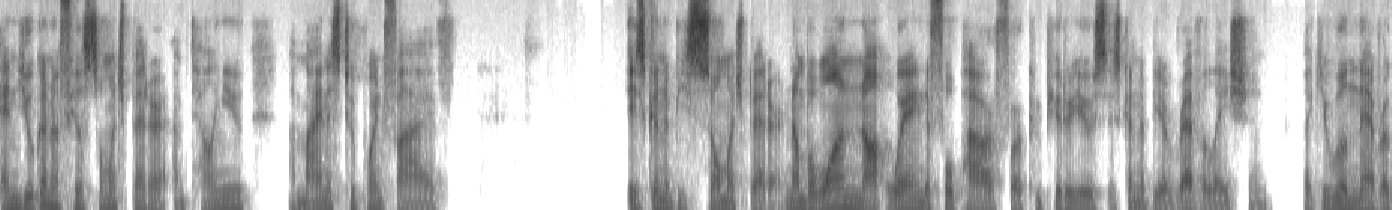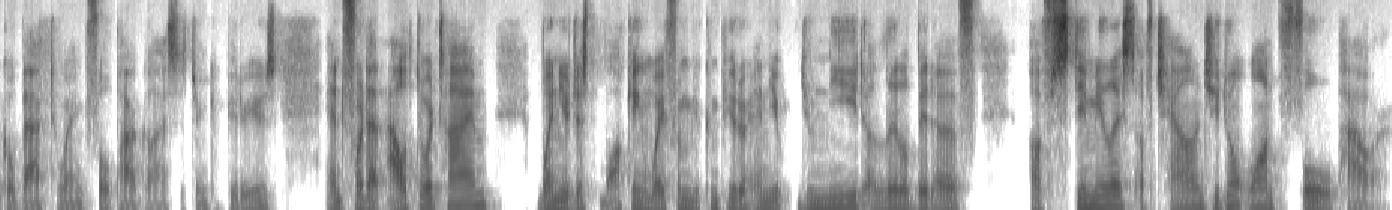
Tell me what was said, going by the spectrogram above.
and you're going to feel so much better i'm telling you a minus 2.5 is going to be so much better number one not wearing the full power for computer use is going to be a revelation like you will never go back to wearing full power glasses during computer use. And for that outdoor time when you're just walking away from your computer and you you need a little bit of of stimulus of challenge you don't want full power.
